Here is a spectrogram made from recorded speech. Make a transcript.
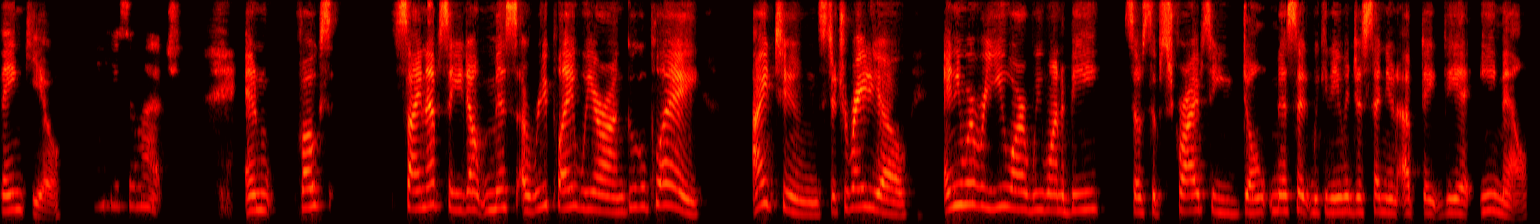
Thank you. Thank you so much. And folks, sign up so you don't miss a replay. We are on Google Play, iTunes, Stitcher Radio, anywhere where you are, we want to be. So subscribe so you don't miss it. We can even just send you an update via email.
